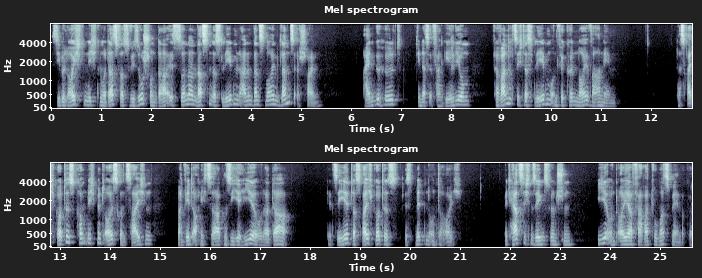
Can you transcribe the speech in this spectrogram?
Sie beleuchten nicht nur das, was sowieso schon da ist, sondern lassen das Leben in einem ganz neuen Glanz erscheinen. Eingehüllt in das Evangelium verwandelt sich das Leben und wir können neu wahrnehmen. Das Reich Gottes kommt nicht mit äußeren Zeichen, man wird auch nicht sagen, siehe hier oder da. Denn sehet, das Reich Gottes ist mitten unter euch. Mit herzlichen Segenswünschen, ihr und euer Pfarrer Thomas Mähmecke.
